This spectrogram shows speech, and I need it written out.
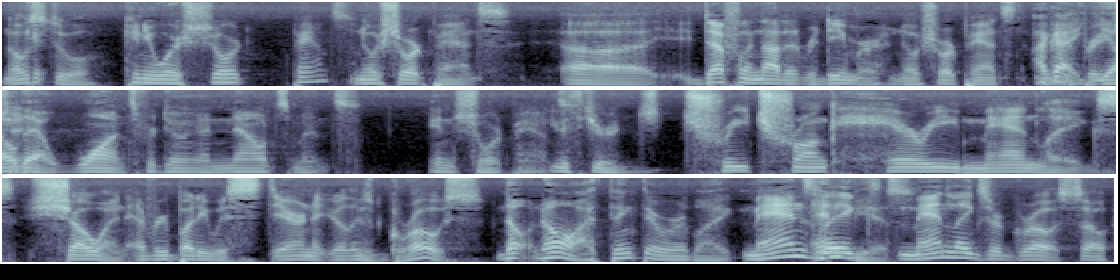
no stool, Can you wear short pants? no short pants. Uh, definitely not at Redeemer. No short pants. I got yelled at once for doing announcements in short pants. with your tree trunk, hairy man legs showing. Everybody was staring at your legs. Gross. no, no, I think they were like Man's envious. legs. Man legs are gross. So,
